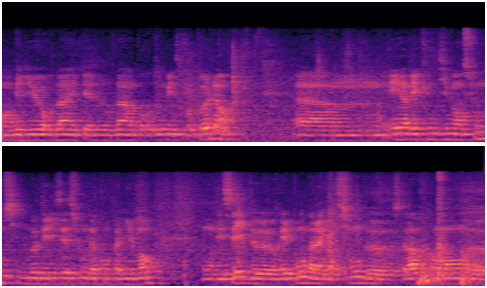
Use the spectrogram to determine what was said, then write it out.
en milieu urbain et périurbain à Bordeaux Métropole, et avec une dimension aussi de modélisation d'accompagnement on essaye de répondre à la question de savoir comment, euh,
